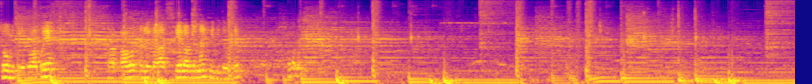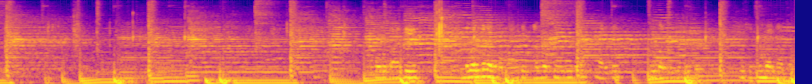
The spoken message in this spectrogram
આ રીતે તો આપણે આ પાવર એટલે આ સેલ આપણે નાખી દીધો છે. બરાબર? આથી ડબલ તો આથી ડબલ થઈ ગયું રીતે ડબલ થઈ ગયું નતો હવે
